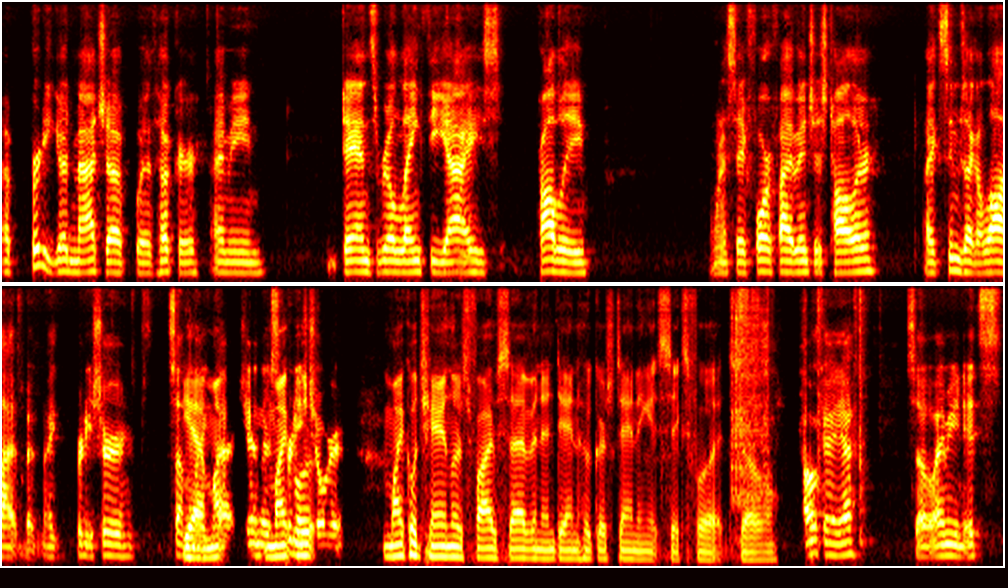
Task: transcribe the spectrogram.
a pretty good matchup with Hooker. I mean, Dan's a real lengthy guy. He's probably I want to say four or five inches taller. Like seems like a lot, but like pretty sure something yeah, like my, that. Chandler's Michael, pretty short. Michael Chandler's five seven and Dan Hooker standing at six foot. So okay, yeah. So I mean, it's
